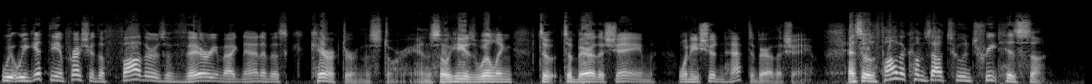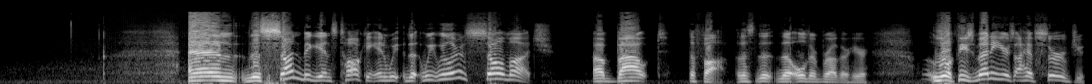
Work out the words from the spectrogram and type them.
we, we get the impression the father is a very magnanimous character in the story. And so he is willing to, to bear the shame when he shouldn't have to bear the shame. And so the father comes out to entreat his son. And the son begins talking, and we, the, we, we learn so much about the father, the, the older brother here. Look, these many years I have served you.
